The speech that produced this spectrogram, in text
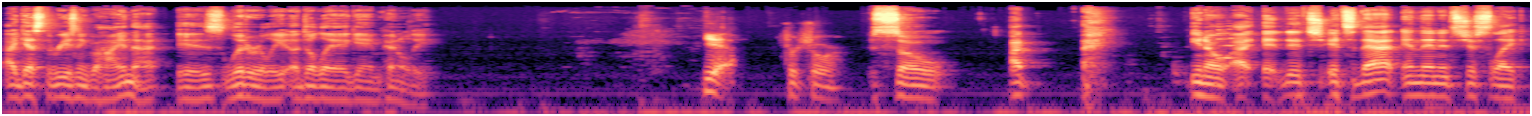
I guess the reasoning behind that is literally a delay a game penalty. Yeah, for sure. So I you know, I it's it's that and then it's just like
